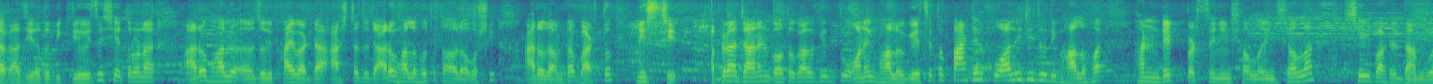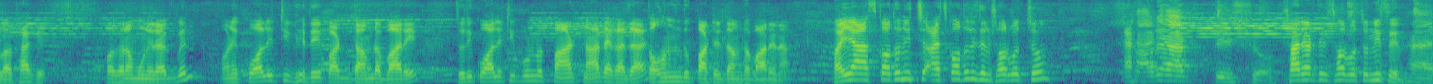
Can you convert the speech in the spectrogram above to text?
টাকা যেহেতু বিক্রি হয়েছে, সে তুলনায় আরও ভালো যদি ফাইবারটা আঁশটা যদি আরও ভালো হতো, তাহলে অবশ্যই আরও দামটা বাড়তো নিশ্চিত। আপনারা জানেন, গতকাল কিন্তু অনেক ভালো গিয়েছে। তো পাটের কোয়ালিটি যদি ভালো হয় হান্ড্রেড পার্সেন্ট ইনশাল্লাহ ইনশাল্লাহ সেই পাটের দামগুলো থাকে। কথাটা মনে রাখবেন অনেক কোয়ালিটি ভেদে পাট দামটা বাড়ে। যদি কোয়ালিটিপূর্ণ পাট না দেখা যায় তখন কিন্তু পাটের দামটা বাড়ে না। ভাইয়া আজ কত নিচ্ছে আজ কত নিচ্ছেন সর্বোচ্চ? সাড়ে আটত্রিশশো। সাড়ে আটত্রিশ সর্বোচ্চ নিচ্ছেন হ্যাঁ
